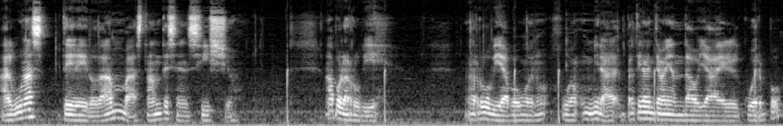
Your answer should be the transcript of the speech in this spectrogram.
algunas te lo dan bastante sencillo. Ah, por la rubia. La rubia, pues bueno. Mira, prácticamente me habían dado ya el cuerpo.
